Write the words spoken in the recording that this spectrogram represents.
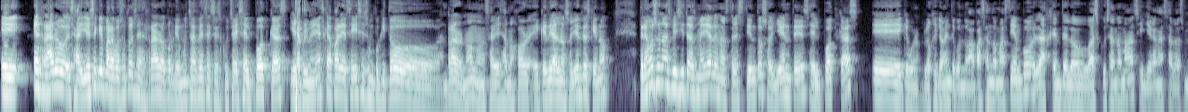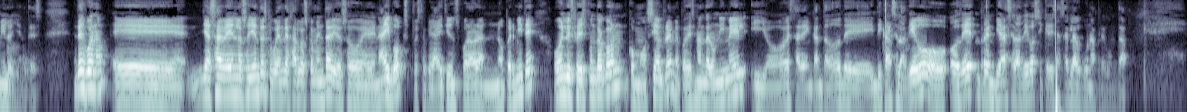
Eh, es raro, o sea, yo sé que para vosotros es raro porque muchas veces escucháis el podcast y la primera vez que aparecéis es un poquito raro, ¿no? No sabéis a lo mejor eh, qué dirán los oyentes que no. Tenemos unas visitas medias de unos 300 oyentes, el podcast, eh, que bueno, lógicamente cuando va pasando más tiempo, la gente lo va escuchando más y llegan hasta los 1000 oyentes. Entonces, bueno, eh, ya saben los oyentes que pueden dejar los comentarios o en iBox, puesto que iTunes por ahora no permite, o en luisferis.com, como siempre, me podéis mandar un email y yo estaré encantado de indicárselo a Diego o, de reenviárselo a Diego si queréis hacerle alguna pregunta.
